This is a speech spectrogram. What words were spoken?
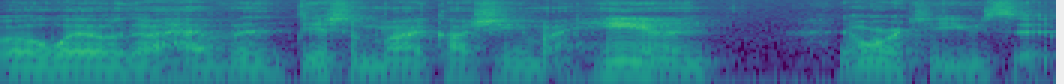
Well, well, without having an addition Mayakashi in my hand in order to use it.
